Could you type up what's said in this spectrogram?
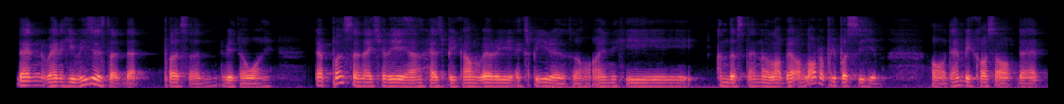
Then when he visited that person with the wife, that person actually uh, has become very experienced uh, and he understand a lot. But a lot of people see him. Oh, then because of that,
